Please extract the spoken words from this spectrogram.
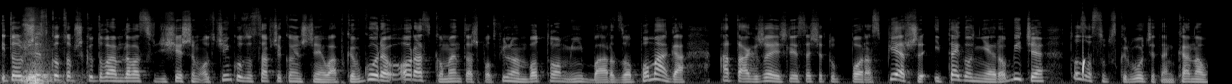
I to już wszystko, co przygotowałem dla Was w dzisiejszym odcinku. Zostawcie koniecznie łapkę w górę oraz komentarz pod filmem, bo to mi bardzo pomaga. A także, jeśli jesteście tu po raz pierwszy i tego nie robicie, to zasubskrybujcie ten kanał,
